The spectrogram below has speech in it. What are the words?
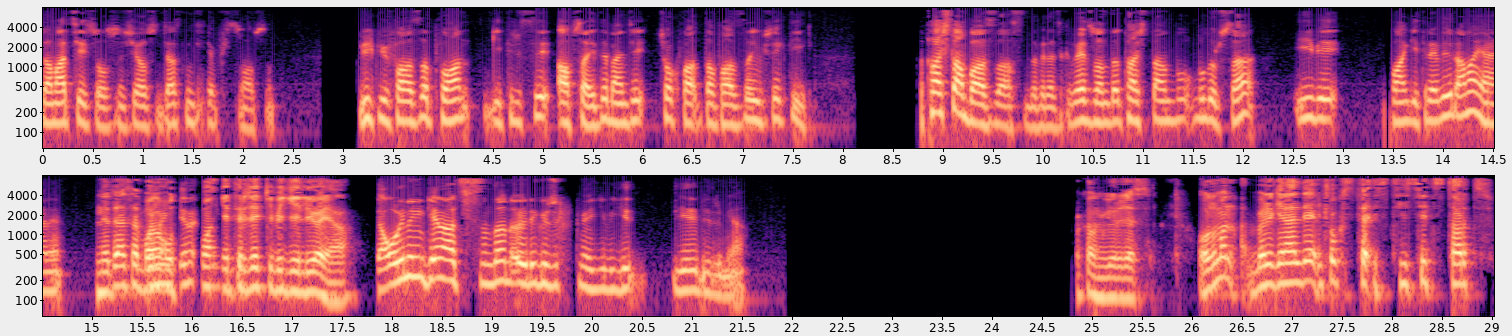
Jamar Chase olsun, şey olsun, Justin Jefferson olsun. Büyük bir fazla puan getirisi upside'ı bence çok fazla, fazla yüksek değil. Taştan bazlı aslında birazcık. Red Zone'da taştan bu, bulursa iyi bir puan getirebilir ama yani Nedense bana Oyunun 30 gene- puan getirecek gibi geliyor ya. ya oyunun genel açısından öyle gözükmüyor gibi diyebilirim ya. Bakalım göreceğiz. O zaman böyle genelde çok sit start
